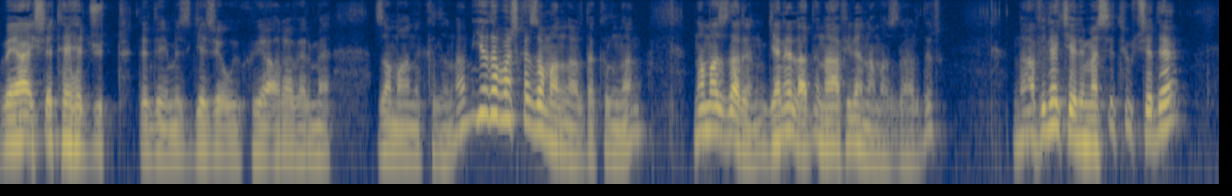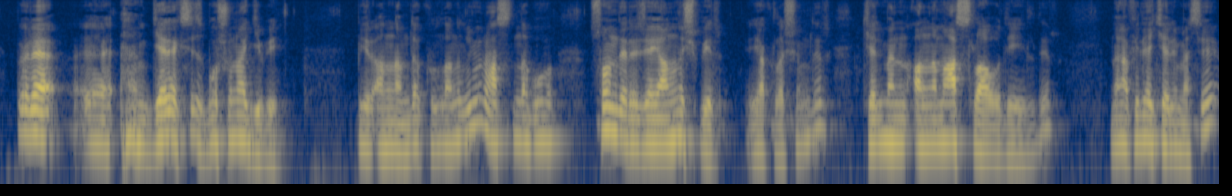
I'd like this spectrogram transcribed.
veya işte teheccüd dediğimiz gece uykuya ara verme zamanı kılınan ya da başka zamanlarda kılınan namazların genel adı nafile namazlardır. Nafile kelimesi Türkçe'de böyle e, gereksiz, boşuna gibi bir anlamda kullanılıyor. Aslında bu son derece yanlış bir yaklaşımdır. Kelimenin anlamı asla o değildir. Nafile kelimesi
